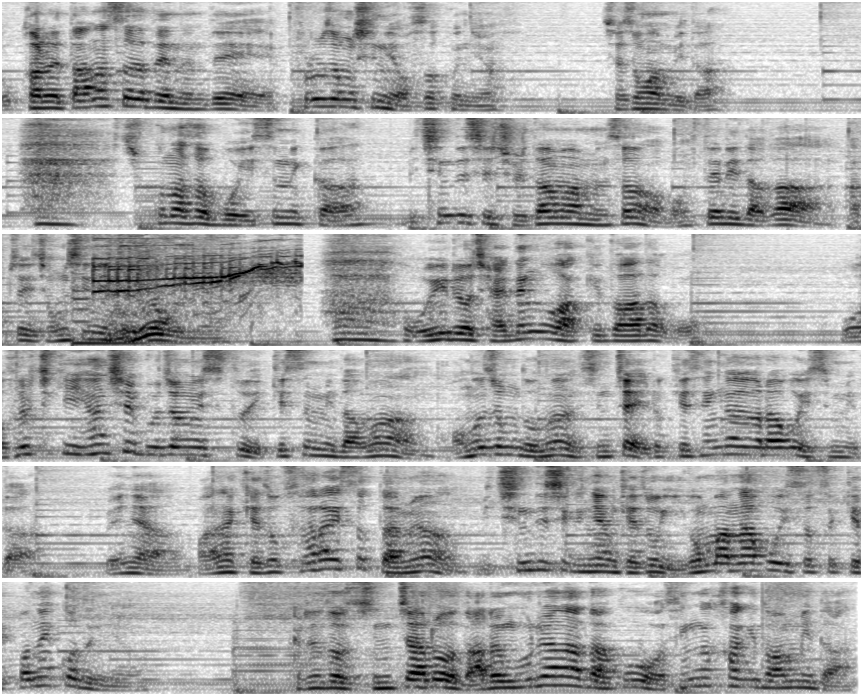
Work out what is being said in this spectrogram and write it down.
녹화를 따놨어야 되는데 프로 정신이 없었군요. 죄송합니다. 하, 죽고 나서 뭐 있습니까? 미친 듯이 줄담하면서 멍 때리다가 갑자기 정신이 들더군요. 하, 오히려 잘 된 것 같기도 하다고. 뭐 솔직히 현실 부정일 수도 있겠습니다만 어느 정도는 진짜 이렇게 생각을 하고 있습니다. 왜냐 만약 계속 살아 있었다면 미친 듯이 그냥 계속 이것만 하고 있었을 게 뻔했거든요. 그래서 진짜로 나름 후련하다고 생각하기도 합니다.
